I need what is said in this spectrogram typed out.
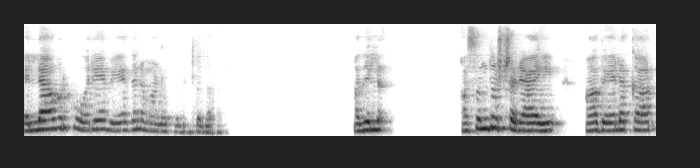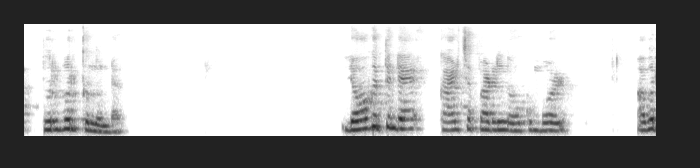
എല്ലാവർക്കും ഒരേ വേതനമാണ് കൊടുത്തത്. അതിൽ അസന്തുഷ്ടരായി ആ വേലക്കാർ പിറുപിറുക്കുന്നുണ്ട്. ലോകത്തിന്റെ കാഴ്ചപ്പാടിൽ നോക്കുമ്പോൾ അവർ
